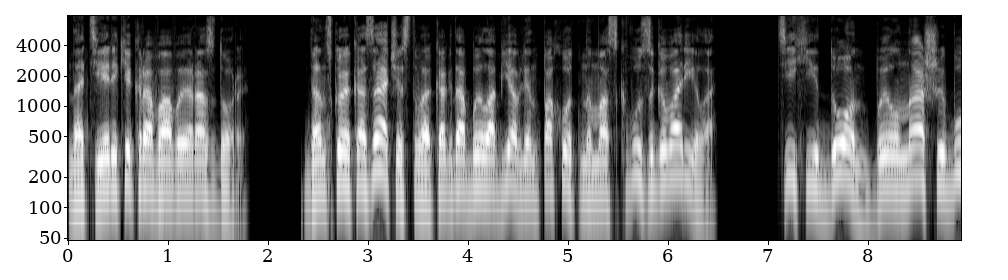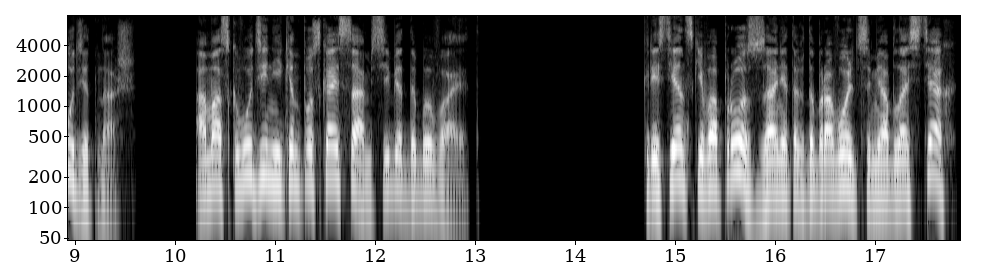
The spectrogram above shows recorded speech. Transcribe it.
На тереке кровавые раздоры. Донское казачество, когда был объявлен поход на Москву, заговорило «Тихий Дон был наш и будет наш, а Москву Деникин пускай сам себе добывает». Крестьянский вопрос в занятых добровольцами областях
